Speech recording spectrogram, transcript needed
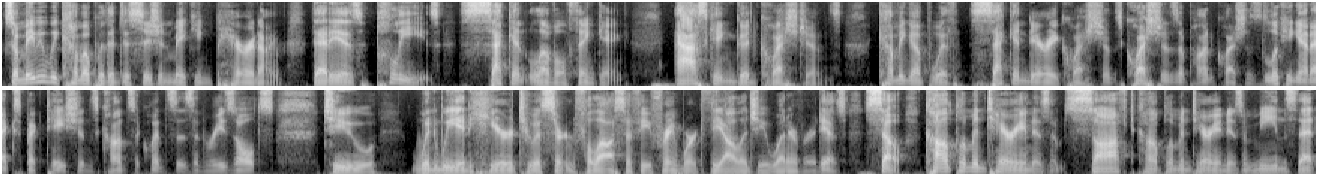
So maybe we come up with a decision making paradigm that is, please, second level thinking, asking good questions, coming up with secondary questions, questions upon questions, looking at expectations, consequences, and results to when we adhere to a certain philosophy, framework, theology, whatever it is. So, complementarianism, soft complementarianism means that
